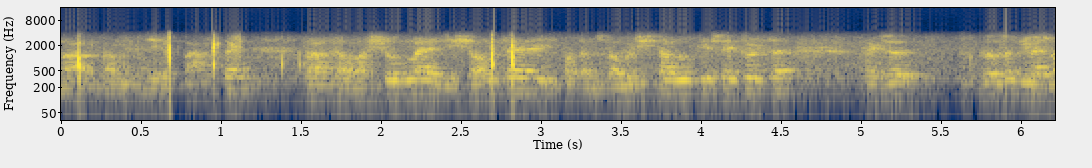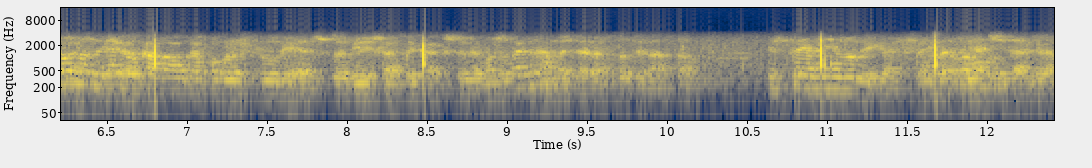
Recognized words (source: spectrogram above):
na tam 19, wracał na 7, 10 i potem znowu gdzieś tam był w pierwszej trójce. Także rozumiem, no tego kawałka po prostu wiesz, zrobiłeś klasyka krzywe. Może zagramy teraz, to ty na to. Wiesz co, ja nie lubię grać Ja ci zagram.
